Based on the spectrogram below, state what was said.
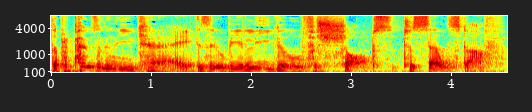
The proposal in the UK is that it will be illegal for shops to sell stuff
